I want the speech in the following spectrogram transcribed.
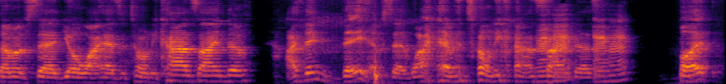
Some have said, "Yo, why hasn't Tony Khan signed him?" I think they have said, why haven't Tony Khan mm-hmm, signed us? Mm-hmm. But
